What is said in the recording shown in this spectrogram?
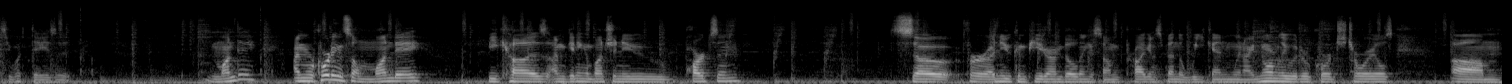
see, what day is it? Monday? I'm recording this on Monday because I'm getting a bunch of new parts in. So, for a new computer I'm building, so I'm probably going to spend the weekend when I normally would record tutorials, um,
